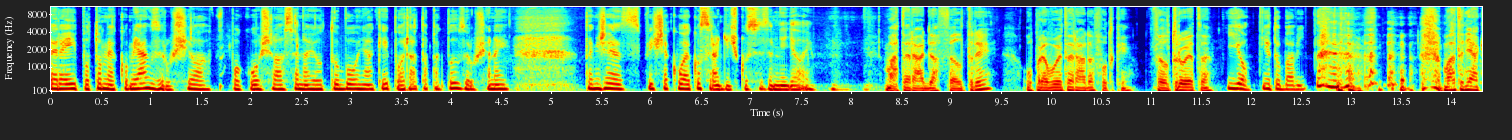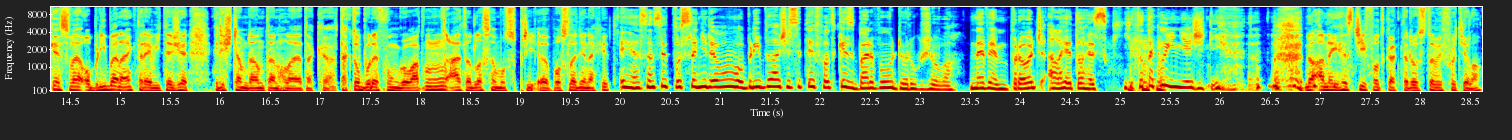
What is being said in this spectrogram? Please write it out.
který potom jako nějak zrušila. Pokoušela se na YouTube nějaký pořad a pak byl zrušený. Takže spíš takovou jako srandičku si ze mě dělají. Máte ráda filtry? Upravujete ráda fotky? Filtrujete? Jo, mě to baví. Máte nějaké své oblíbené, které víte, že když tam dám tenhle, tak, tak to bude fungovat, mm, ale tenhle jsem moc pří, eh, posledně nechyt? Já jsem si poslední dobou oblíbila, že si ty fotky zbarvuju do růžova. Nevím proč, ale je to hezký. Je to takový něžný. no a nejhezčí fotka, kterou jste vyfotila?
